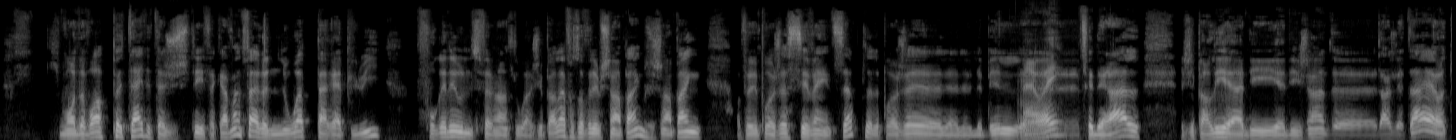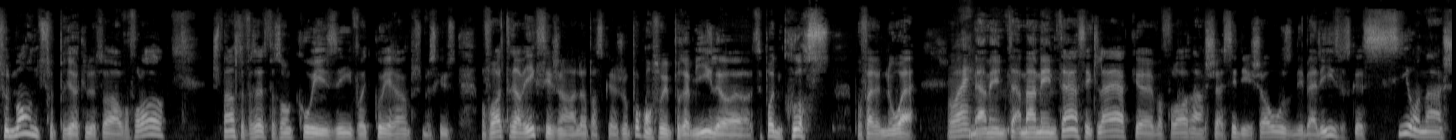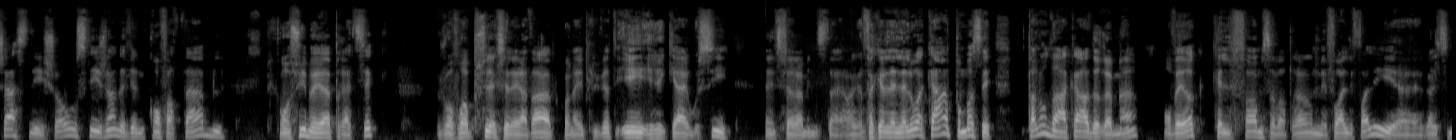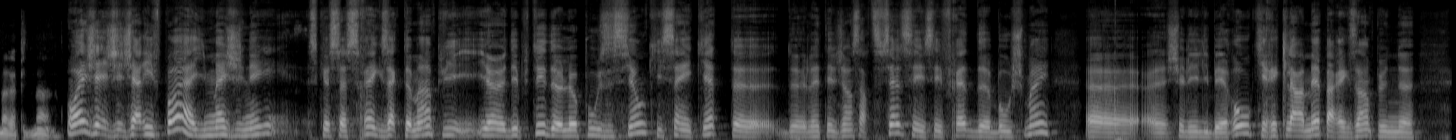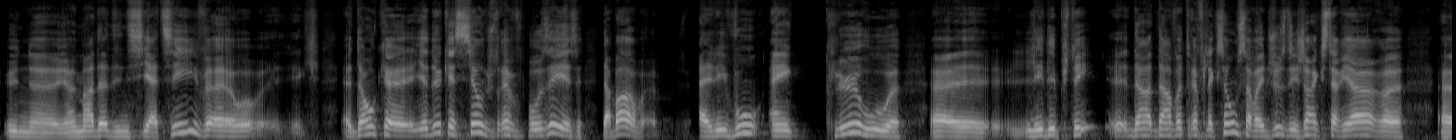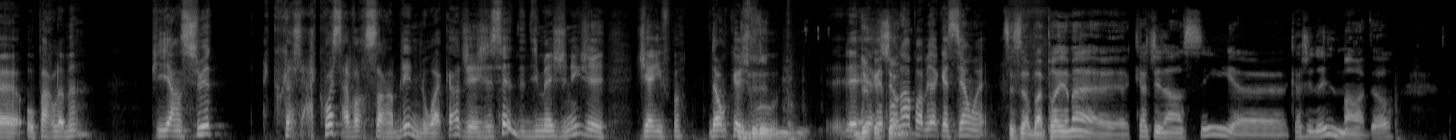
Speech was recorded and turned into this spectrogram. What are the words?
qui vont devoir peut-être être ajustés. Fait qu'avant de faire une loi parapluie, faut regarder aux différentes lois. J'ai parlé à François-Philippe Champagne, parce que Champagne a fait le projet C27, le projet, le, le bill ben ouais? euh, fédéral. J'ai parlé à des, à des gens d'Angleterre. Tout le monde se préoccupe de ça. Alors, il va falloir je pense de façon, de façon cohésée, il faut être cohérent, je m'excuse. Il va falloir travailler avec ces gens-là parce que je veux pas qu'on soit le premier, là. C'est pas une course pour faire une loi. Ouais. Mais en même temps, mais en même temps, c'est clair qu'il va falloir en chasser des choses, des balises, parce que si on en chasse des choses, si les gens deviennent confortables, puis qu'on suit les meilleures pratiques, je vais falloir pousser l'accélérateur pour qu'on aille plus vite. Et Eric aussi dans différents ministères. Fait que la, loi cadre, pour moi, c'est parlons d'encadrement. On verra quelle forme ça va prendre, mais il faut aller, faut aller euh, relativement rapidement. Ouais, j'arrive pas à imaginer ce que ce serait exactement. Puis il y a un député de l'opposition qui s'inquiète euh, de l'intelligence artificielle, c'est Fred Beauchemin euh, chez les libéraux, qui réclamait par exemple une une, un mandat d'initiative. donc, il y a deux questions que je voudrais vous poser. D'abord, allez-vous inclure ou euh, les députés dans, dans, votre réflexion ou ça va être juste des gens extérieurs euh, euh, au Parlement? Puis ensuite, à quoi, ça va ressembler une loi cadre? J'essaie d'imaginer que j'y arrive pas. Donc, je vous... Répondant à la première question, ouais. C'est ça. Ben, premièrement, quand j'ai lancé, quand j'ai donné le mandat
